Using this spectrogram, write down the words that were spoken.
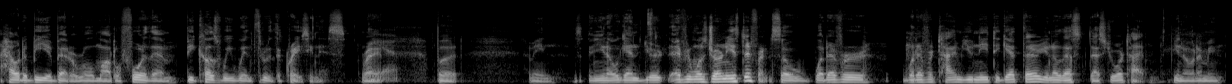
how to be a better role model for them because we went through the craziness, right? Yeah. But I mean, you know, again, your everyone's journey is different. So whatever whatever time you need to get there, you know, that's that's your time. You know what I mean?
